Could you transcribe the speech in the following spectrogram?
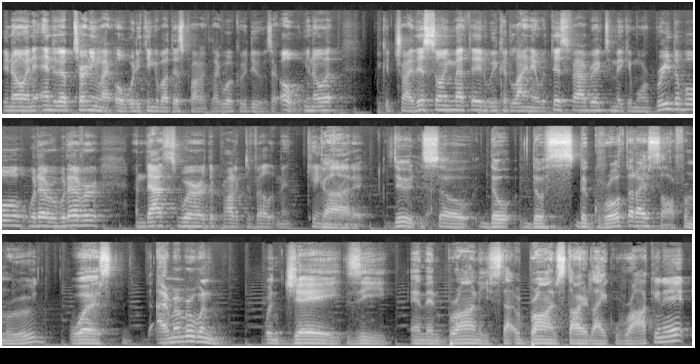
You know, and it ended up turning like, oh, what do you think about this product? Like, what could we do? It's like, oh, you know what? We could try this sewing method. We could line it with this fabric to make it more breathable, whatever, whatever. And that's where the product development came from. got it, dude. So the the the growth that I saw from Rhude was I remember when when Jay Z and then Bronny start, Braun started like rocking it,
